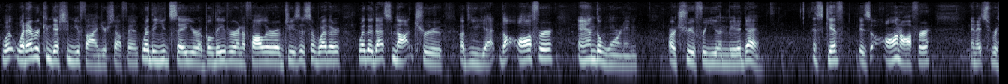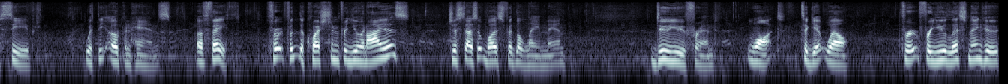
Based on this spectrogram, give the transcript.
Whatever condition you find yourself in, whether you'd say you're a believer and a follower of Jesus or whether, whether that's not true of you yet, the offer and the warning are true for you and me today. This gift is on offer and it's received with the open hands of faith. For, for, the question for you and I is just as it was for the lame man Do you, friend, want to get well? For, for you listening who,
